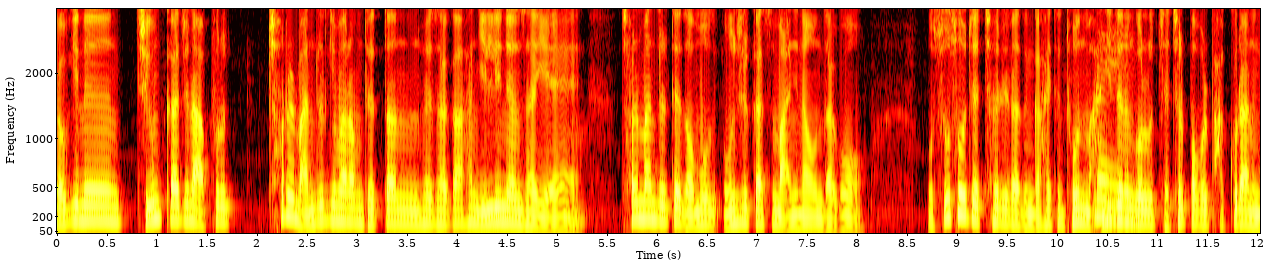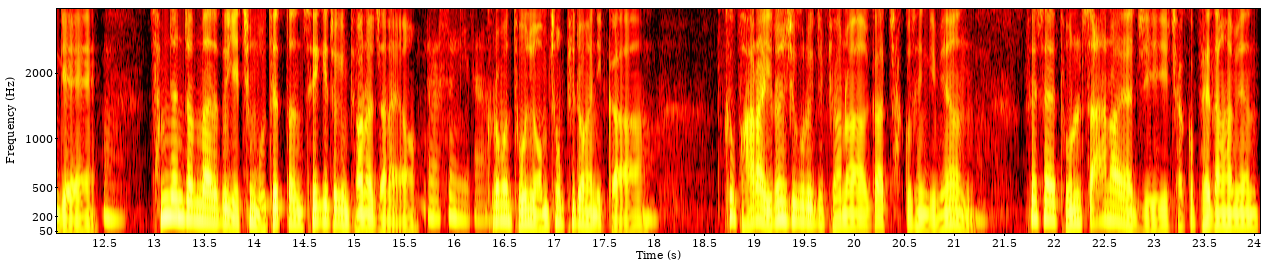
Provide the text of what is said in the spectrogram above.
여기는 지금까지는 앞으로 철을 만들기만 하면 됐던 회사가 한 1, 2년 사이에 철 만들 때 너무 온실가스 많이 나온다고 뭐 수소 제철이라든가 하여튼 돈 많이 네. 드는 걸로 제철법을 바꾸라는 게 음, 3년 전만 해도 예측 못했던 세계적인 변화잖아요. 맞습니다. 그러면 돈이 엄청 필요하니까 그 봐라 이런 식으로 이제 변화가 자꾸 생기면 회사에 돈을 쌓아놔야지 자꾸 배당하면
